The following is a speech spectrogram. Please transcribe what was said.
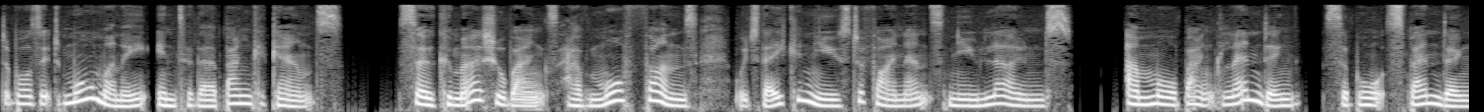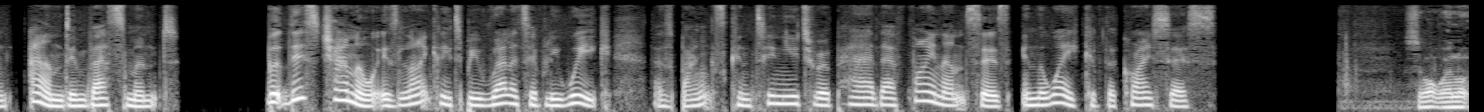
deposit more money into their bank accounts. So commercial banks have more funds which they can use to finance new loans. And more bank lending supports spending and investment. But this channel is likely to be relatively weak as banks continue to repair their finances in the wake of the crisis. So what we're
